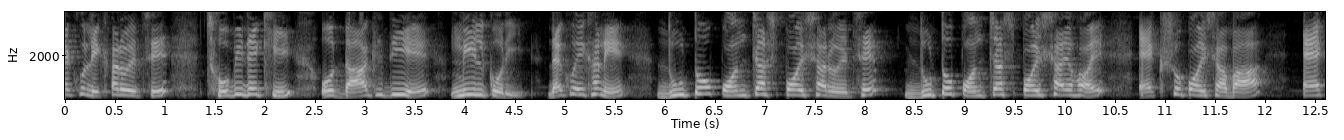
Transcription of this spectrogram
দেখো লেখা রয়েছে, ছবি দেখি ও দাগ দিয়ে মিল করি। দেখো এখানে দুটো পঞ্চাশ পয়সা রয়েছে। দুটো পঞ্চাশ পয়সায় হয় একশো পয়সা বা এক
